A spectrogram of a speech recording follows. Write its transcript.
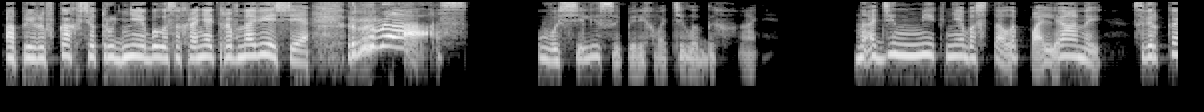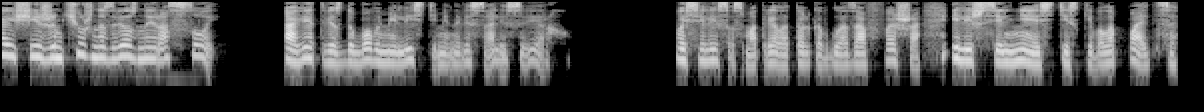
а при рывках все труднее было сохранять равновесие. Раз! У Василисы перехватило дыхание. На один миг небо стало поляной, сверкающей жемчужно-звездной росой, а ветви с дубовыми листьями нависали сверху. Василиса смотрела только в глаза Фэша и лишь сильнее стискивала пальцы.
